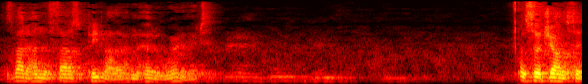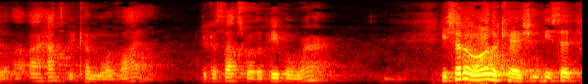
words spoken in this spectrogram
There's about 100,000 people out there, I haven't heard a word of it. And so John said, I have to become more vile, because that's where the people were. He said on another occasion, he said,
